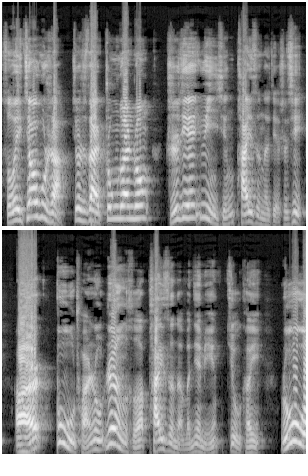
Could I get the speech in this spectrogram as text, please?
所谓交互式啊，就是在终端中直接运行 Python 的解释器，而不传入任何 Python 的文件名就可以。如果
